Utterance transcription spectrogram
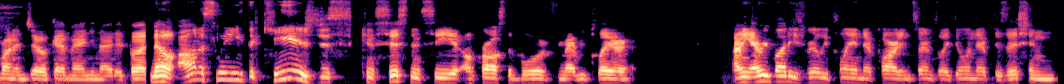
running joke at Man United. But no, honestly, the key is just consistency across the board from every player. I mean, everybody's really playing their part in terms of like doing their position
